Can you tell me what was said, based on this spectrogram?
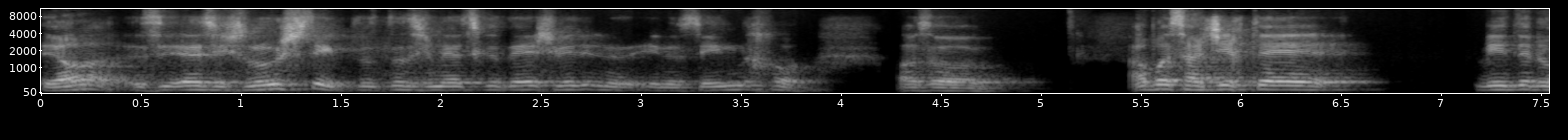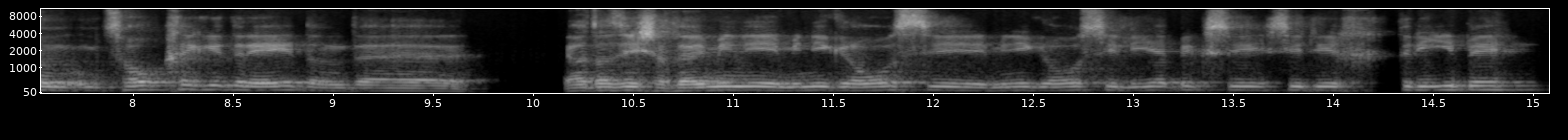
ja, es, es ist lustig, das, das, ist mir jetzt gerade erst wieder in, in den Sinn gekommen. Also, aber es hat sich dann wieder um, um das Hockey gedreht und äh, ja, das ist also meine, meine, grosse, meine grosse Liebe gewesen, seit ich drei bin.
